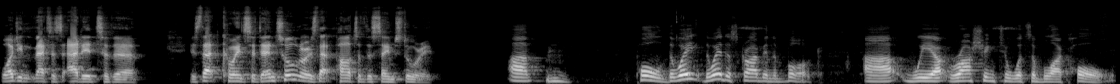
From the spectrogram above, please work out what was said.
why do you think that has added to the is that coincidental or is that part of the same story? Uh, Paul, the way the way I describe in the book, uh, we are rushing towards a black hole,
